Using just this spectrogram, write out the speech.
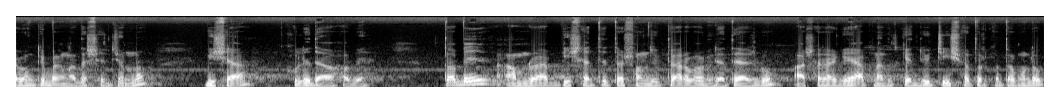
এবং কি বাংলাদেশের জন্য ভিসা খুলে দেওয়া হবে। তবে আমরা ভিসাতে তো সংযুক্ত আরব আমিরাতে আসব। আসার আগে আপনাদেরকে দুইটি সতর্কতামূলক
